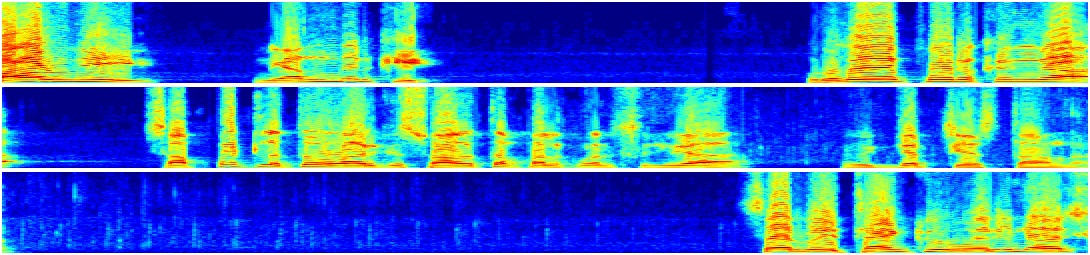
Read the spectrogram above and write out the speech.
all the మీ అందరికీ హృదయపూర్వకంగా చప్పట్లతో వారికి స్వాగతం పలకవలసిందిగా విజ్ఞప్తి చేస్తా ఉన్నాను. Sir why thank you very much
